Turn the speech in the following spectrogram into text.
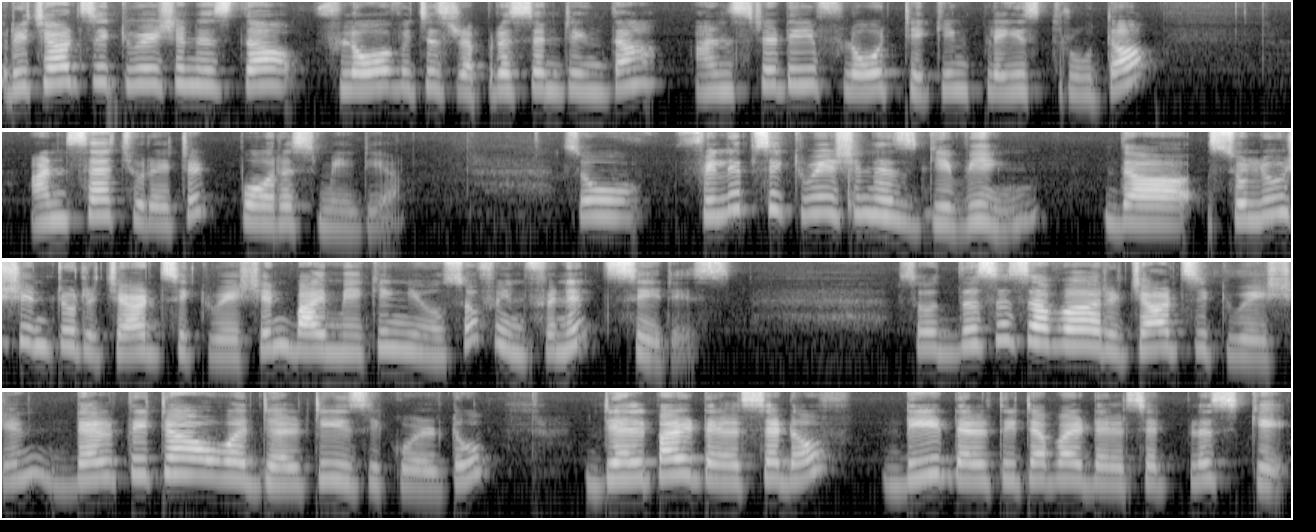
Richard's equation is the flow which is representing the unsteady flow taking place through the unsaturated porous media. So, Phillips equation is giving the solution to Richard's equation by making use of infinite series. So, this is our Richard's equation del theta over del t is equal to del by del z of d del theta by del z plus k.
